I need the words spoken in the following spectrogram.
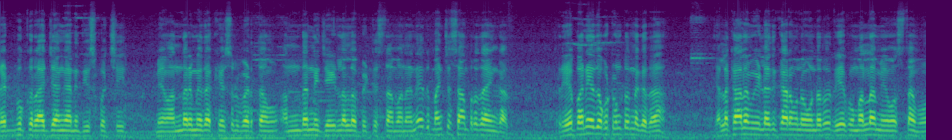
రెడ్ బుక్ రాజ్యాంగాన్ని తీసుకొచ్చి మేము అందరి మీద కేసులు పెడతాం అందరినీ జైళ్ళలో పెట్టిస్తామని అనేది మంచి సాంప్రదాయం కాదు. రేపు అనేది ఒకటి ఉంటుంది కదా. ఎల్లకాలం వీళ్ళు అధికారంలో ఉండరు. రేపు మళ్ళీ మేము వస్తాము.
